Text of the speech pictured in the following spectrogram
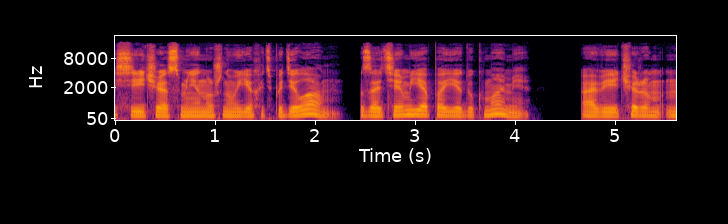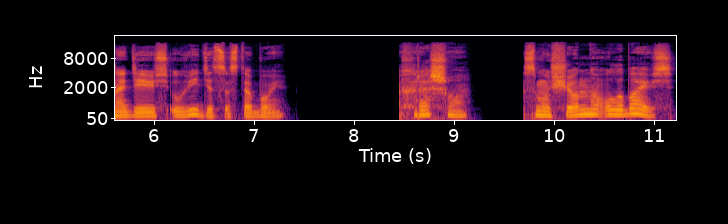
«Сейчас мне нужно уехать по делам, затем я поеду к маме, а вечером надеюсь увидеться с тобой. Хорошо. Смущенно улыбаюсь.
